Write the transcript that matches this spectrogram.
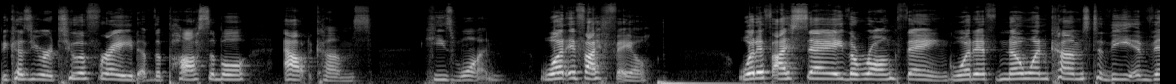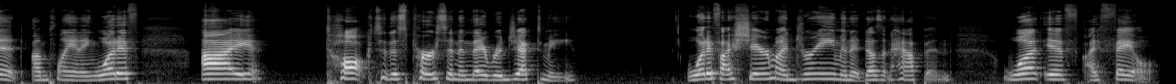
because you are too afraid of the possible outcomes, he's won. What if I fail? What if I say the wrong thing? What if no one comes to the event I'm planning? What if I talk to this person and they reject me? What if I share my dream and it doesn't happen? What if I fail?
